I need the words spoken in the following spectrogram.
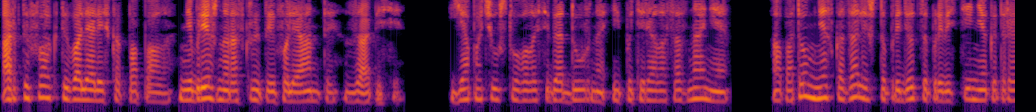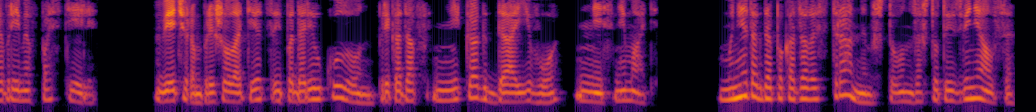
Артефакты валялись как попало, небрежно раскрытые фолианты, записи. Я почувствовала себя дурно и потеряла сознание, А потом мне сказали, что придется провести некоторое время в постели. Вечером пришел отец и подарил кулон, приказав никогда его не снимать. Мне тогда показалось странным, что он за что-то извинялся.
